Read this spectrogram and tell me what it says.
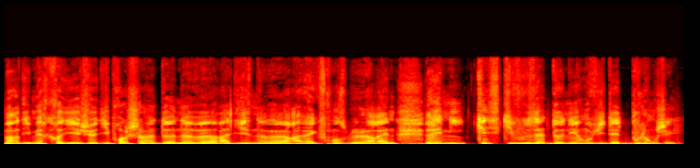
mardi, mercredi et jeudi prochain de 9h à 19h avec France Bleu Lorraine. Rémi, qu'est-ce qui vous a donné envie d'être boulanger?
